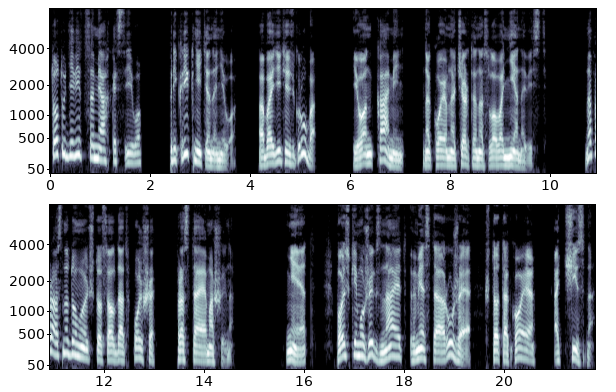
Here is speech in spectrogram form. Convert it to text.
тот удивится мягкости его. Прикрикните на него, обойдитесь грубо, и он камень, на коем начертано слово «ненависть». Напрасно думают, что солдат в Польше – простая машина. Нет, польский мужик знает вместо оружия, что такое отчизна.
